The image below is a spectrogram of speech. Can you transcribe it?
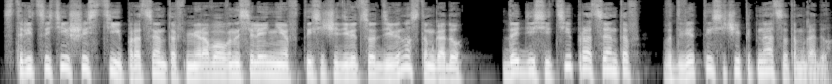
с 36% мирового населения в 1990 году до 10% в 2015 году.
